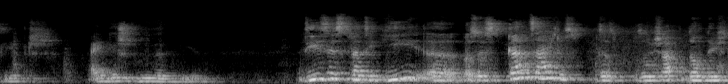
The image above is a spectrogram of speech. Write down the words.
gibt ein Geschwür hier diese Strategie, äh, also es kann sein, dass, also ich habe noch nicht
